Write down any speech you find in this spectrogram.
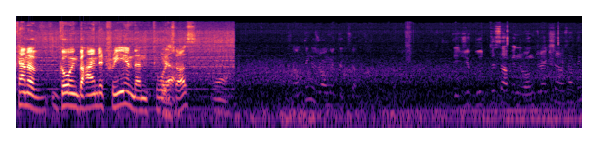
kind of going behind a tree and then towards Yeah. us? Yeah. Something is wrong with the tilt. Did you boot this up in the wrong direction or something?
